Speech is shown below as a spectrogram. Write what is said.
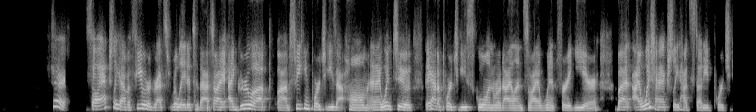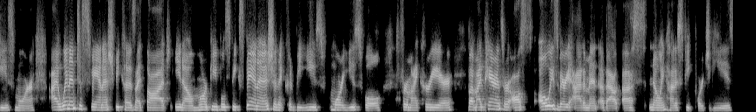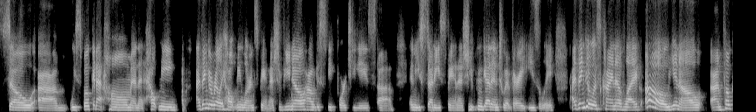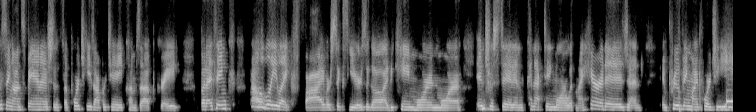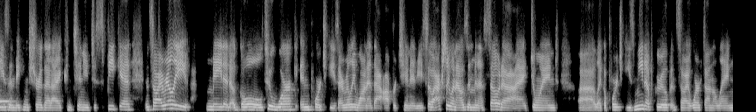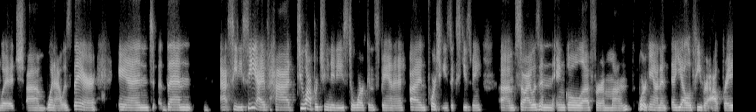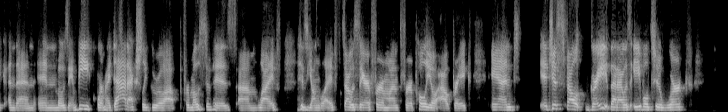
Sure so I actually have a few regrets related to that. So I, I grew up um, speaking Portuguese at home, and I went to they had a Portuguese school in Rhode Island, so I went for a year. But I wish I actually had studied Portuguese more. I went into Spanish because I thought you know more people speak Spanish, and it could be use more useful for my career but my parents were also always very adamant about us knowing how to speak Portuguese. So um, we spoke it at home, and it helped me. I think it really helped me learn Spanish. If you know how to speak Portuguese um, and you study Spanish, you can get into it very easily. I think it was kind of like, oh, you know, I'm focusing on Spanish. If a Portuguese opportunity comes up, great. But I think probably like five or six years ago, I became more and more interested in connecting more with my heritage and improving my Portuguese and making sure that I continued to speak it. And so I really made it a goal to work in Portuguese. I really wanted that opportunity. So actually, when I was in Minnesota, I joined uh, like a Portuguese meetup group. And so I worked on the language um, when I was there. And then at CDC, I've had two opportunities to work in Spanish, uh, in Portuguese, excuse me. Um, so I was in Angola for a month working on an, a yellow fever outbreak, and then in Mozambique, where my dad actually grew up for most of his um, life, his young life. So I was there for a month for a polio outbreak. And it just felt great that I was able to work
